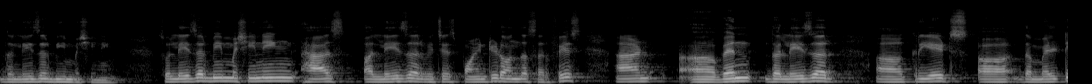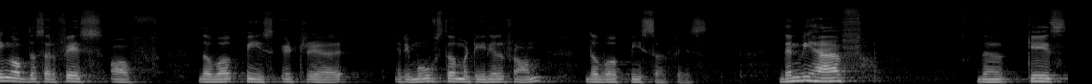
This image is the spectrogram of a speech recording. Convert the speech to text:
the laser beam machining. So, laser beam machining has a laser which is pointed on the surface and uh, when the laser uh, creates uh, the melting of the surface of the workpiece, it removes the material from the workpiece surface. Then we have the case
